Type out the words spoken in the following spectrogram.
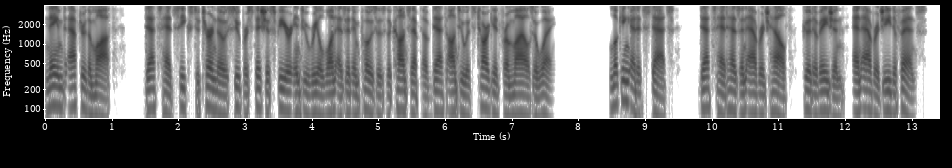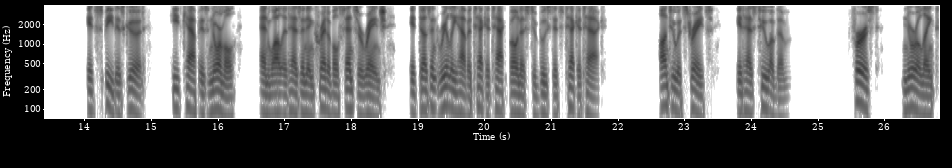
Named after the moth, Death's Head seeks to turn those superstitious fear into real one as it imposes the concept of death onto its target from miles away. Looking at its stats, Death's Head has an average health, good evasion, and average E-defense. Its speed is good, heat cap is normal, and while it has an incredible sensor range, it doesn't really have a tech attack bonus to boost its tech attack. Onto its traits, it has two of them. First, Neurolinked,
